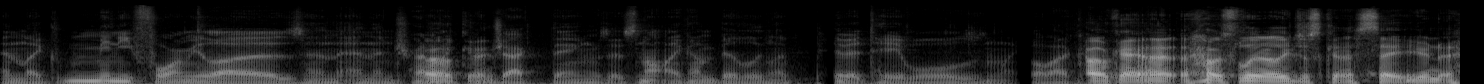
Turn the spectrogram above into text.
and like mini formulas and and then trying to like, Okay. project things. It's not like I'm building like pivot tables and like all that. Kind Okay, Of I, I was literally just gonna say you're not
